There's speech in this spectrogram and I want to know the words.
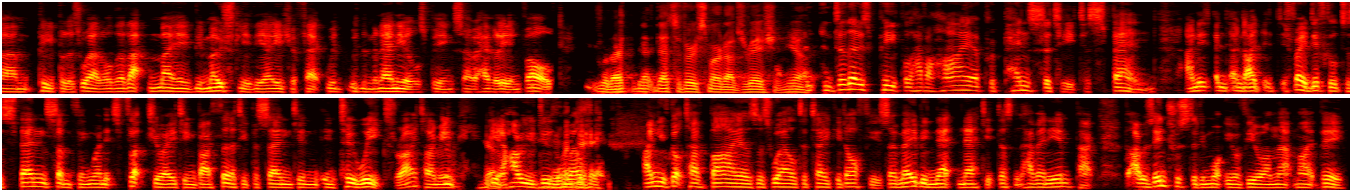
um, people as well, although that may be mostly the age effect with, with the millennials being so heavily involved. Well, that, that, that's a very smart observation. Yeah. And, and, do those people have a higher propensity to spend? And it, and, and I, it's very difficult to spend something when it's fluctuating by thirty percent in in two weeks, right? I mean, yeah. you know how you do the One wealth, day. and you've got to have buyers as well to take it off you. So maybe net net it doesn't have any impact. But I was interested in what your view on that might be.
